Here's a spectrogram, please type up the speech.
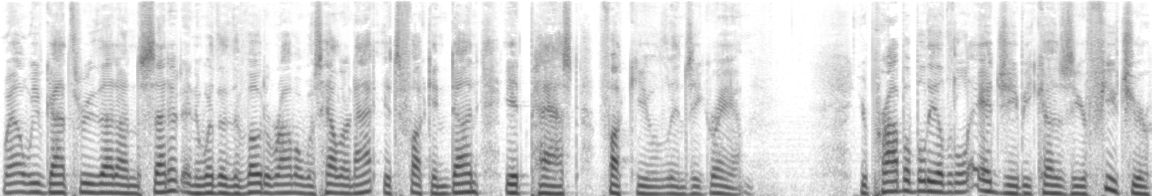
Well, we've got through that on the Senate, and whether the vote-a-rama was hell or not, it's fucking done. It passed. Fuck you, Lindsey Graham. You're probably a little edgy because your future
